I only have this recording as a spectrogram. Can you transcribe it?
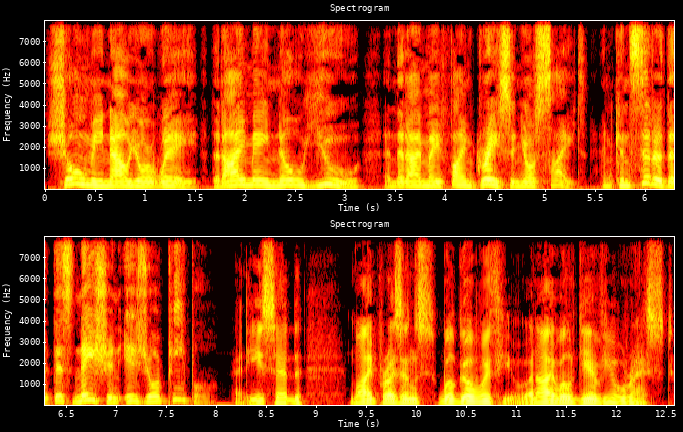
show me now your way, that I may know you, and that I may find grace in your sight, and consider that this nation is your people. And he said, My presence will go with you, and I will give you rest.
